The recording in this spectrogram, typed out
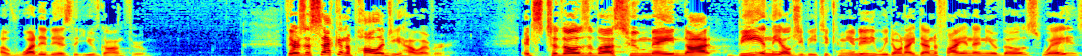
of what it is that you've gone through. There's a second apology, however. It's to those of us who may not be in the LGBT community. We don't identify in any of those ways.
